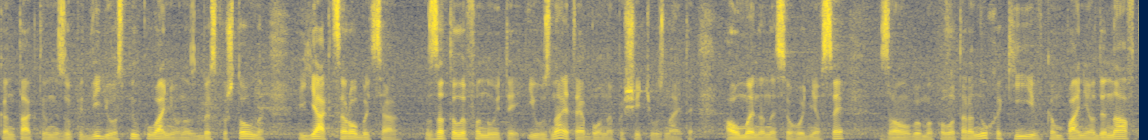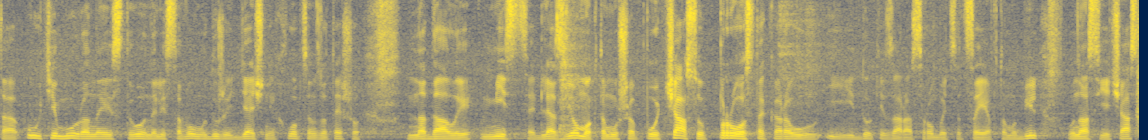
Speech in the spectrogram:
Контакти внизу під відео. Спілкування у нас безкоштовне. Як це робиться? Зателефонуйте і узнайте або напишіть і узнайте. А у мене на сьогодні все. З вами був Микола Тарануха, Київ, компанія «Одинавто», у Тімура на СТО на лісовому. Дуже вдячний хлопцям за те, що надали місце для зйомок, тому що по часу просто караул. І доки зараз робиться цей автомобіль, у нас є час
